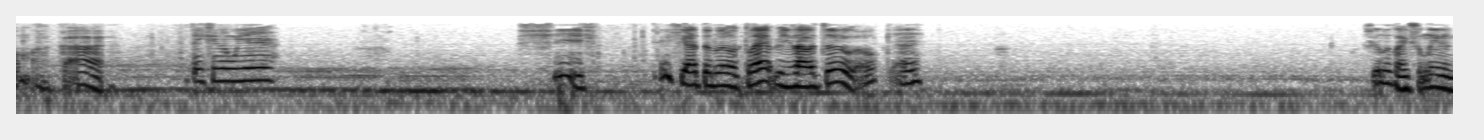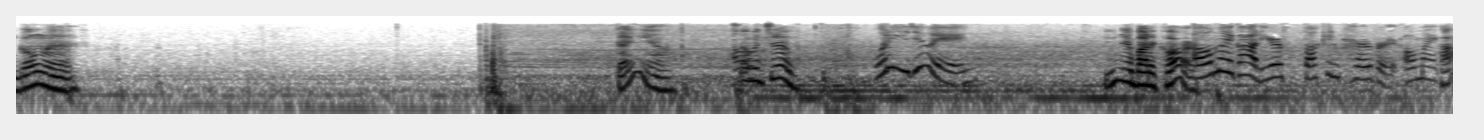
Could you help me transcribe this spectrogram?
Oh my god. You think she know we in here? Sheesh. I think she got the little clappies out too. Okay. She look like Selena Gomez. Damn. Oh. with you? What are you doing? You near by the car. Oh my god, you're a fucking pervert. Oh my god.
